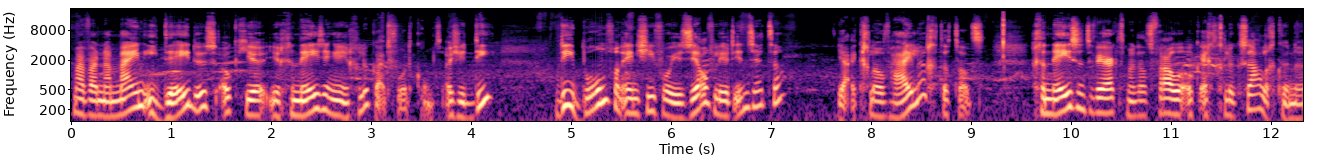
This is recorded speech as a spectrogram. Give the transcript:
maar waar naar mijn idee dus ook je, je genezing en je geluk uit voortkomt. Als je die, die bron van energie voor jezelf leert inzetten, ja, ik geloof heilig dat dat genezend werkt, maar dat vrouwen ook echt gelukzalig kunnen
